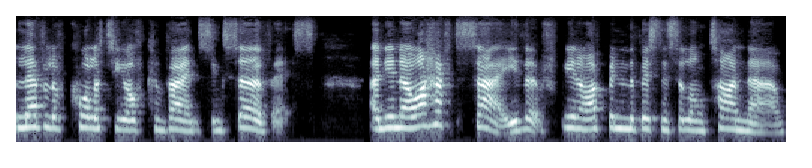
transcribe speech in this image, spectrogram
level of quality of conveyancing service. And you know, I have to say that you know I've been in the business a long time now,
